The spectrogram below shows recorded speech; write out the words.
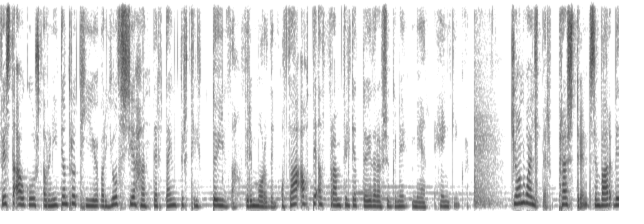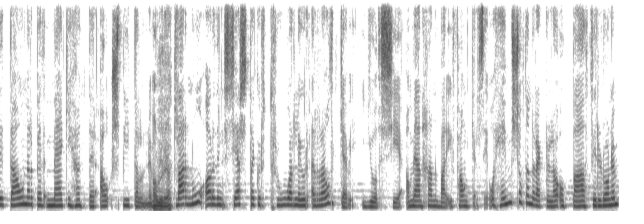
1. ágúst árið 1910 var Jóðsjö Hunter dæmdur til dauða fyrir morðin og það átti að framfylgja dauðarefsungunni með hengingu. John Wilder, presturinn sem var við dánarbeð Maggie Hunter á spítalunum var nú orðin sérstakur trúarlegur ráðgjafi Jóðsjö á meðan hann var í fangelsi og heimsótt hann reglulega og bað fyrir honum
